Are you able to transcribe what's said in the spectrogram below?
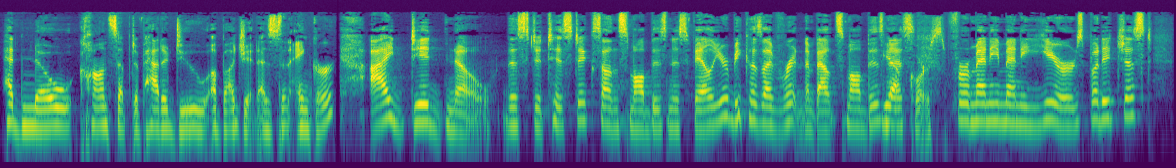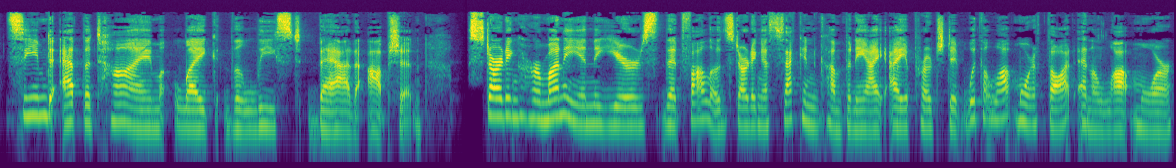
had no concept of how to do a budget as an anchor. I did know the statistics on small business failure because I've written about small business yeah, of course. for many, many years, but it just seemed at the time like the least bad option starting HerMoney in the years that followed, starting a second company, I, I, approached it with a lot more thought and a lot more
